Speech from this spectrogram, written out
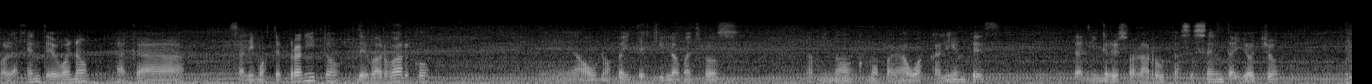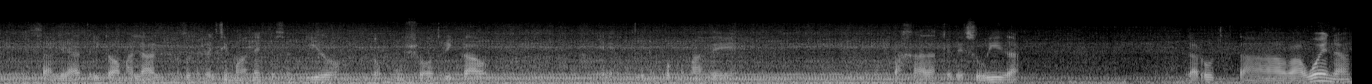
Hola gente, bueno, acá salimos tempranito de Barbarco, eh, a unos 20 kilómetros, camino como para Aguas Calientes, está el ingreso a la ruta 68, sale a Tricao Malal, nosotros la hicimos en este sentido, Tomullo Tricao, eh, tiene un poco más de bajadas que de subida, la ruta estaba buena,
